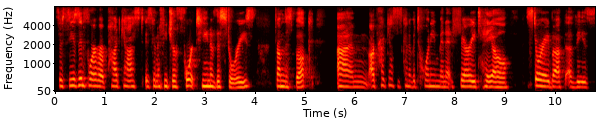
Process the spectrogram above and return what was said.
So season four of our podcast is going to feature 14 of the stories from this book. Um, our podcast is kind of a 20 minute fairy tale storybook of these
